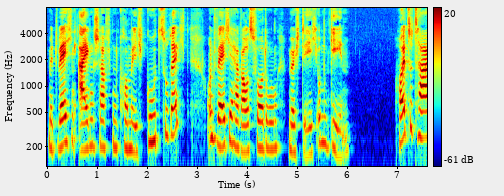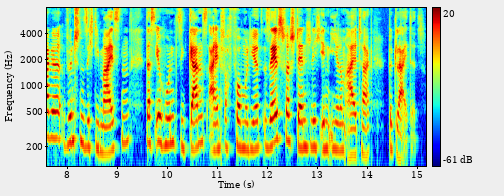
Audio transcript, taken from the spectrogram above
Mit welchen Eigenschaften komme ich gut zurecht? Und welche Herausforderungen möchte ich umgehen? Heutzutage wünschen sich die meisten, dass ihr Hund sie ganz einfach formuliert, selbstverständlich in ihrem Alltag begleitet.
